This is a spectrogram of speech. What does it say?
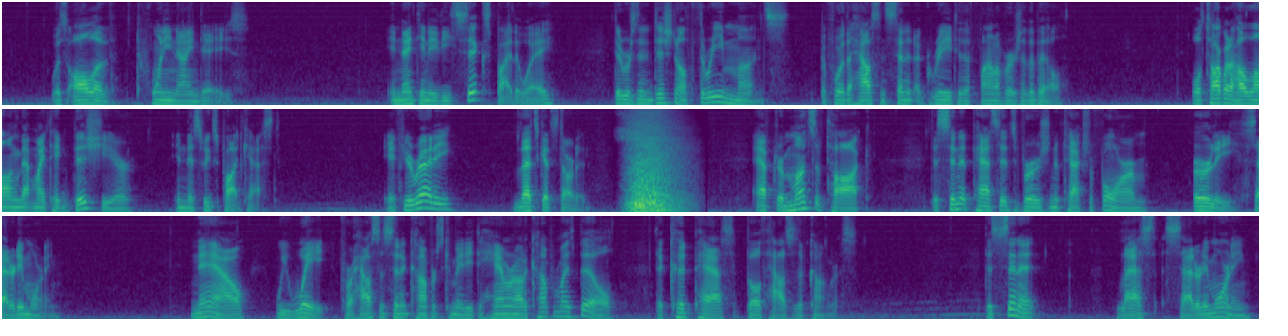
was all of 29 days. In 1986, by the way, there was an additional three months before the House and Senate agreed to the final version of the bill. We'll talk about how long that might take this year in this week's podcast. If you're ready, let's get started. After months of talk, the Senate passed its version of tax reform early Saturday morning. Now, we wait for House and Senate Conference Committee to hammer out a compromise bill that could pass both houses of Congress. The Senate, last Saturday morning,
